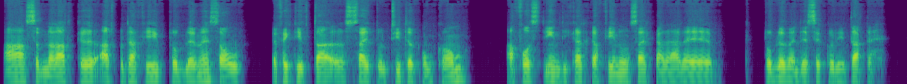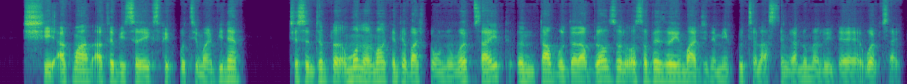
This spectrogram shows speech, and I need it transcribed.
a semnalat că ar putea fi probleme sau efectiv site-ul twitter.com a fost indicat ca fiind un site care are probleme de securitate. Și acum ar trebui să explic puțin mai bine ce se întâmplă. În mod normal, când te bagi pe un website, în tabul de la browser o să vezi o imagine micuță la stânga numelui de website.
